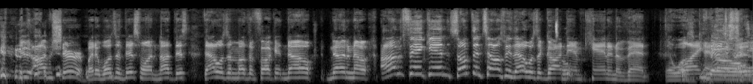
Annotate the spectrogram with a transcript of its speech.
Dude, I'm sure, but it wasn't this one. Not this. That was a motherfucking no, no, no, no. I'm thinking something tells me that was a goddamn oh. canon event. It was Like, a canon no. event,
